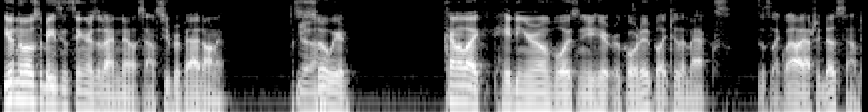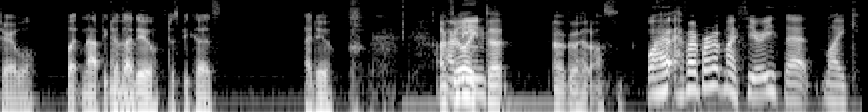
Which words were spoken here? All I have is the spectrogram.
even the most amazing singers that I know sound super bad on it. It's Yeah. so weird. Kind of like hating your own voice when you hear it recorded, but like to the max. It's just like wow, it actually does sound terrible, but not because I Uh-huh. do, just because I do. I I feel mean- like that. Oh, go ahead, Austin. Well, have I brought up my theory that like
